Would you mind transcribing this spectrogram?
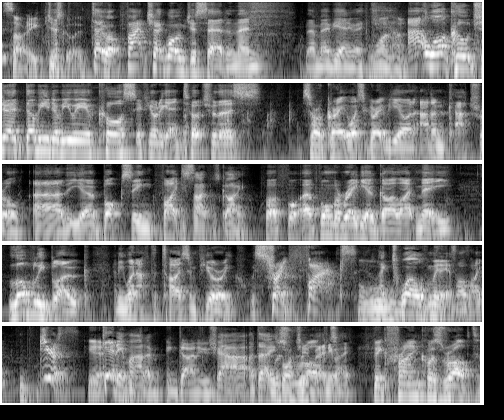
Sorry, keep Just going. tell you what, fact check what we've just said, and then then maybe anyway. 100. At what culture WWE, of course. If you want to get in touch with us, saw a great watched a great video on Adam Catterall, uh, the uh, boxing fight disciples guy, for, for, a former radio guy like me. Lovely bloke, and he went after Tyson Fury with straight facts. Like 12 minutes. I was like, yes, Yeah. get him, Adam. Ngannou Shout out. I don't know he's watching, but robbed. anyway. Big Frank was robbed.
